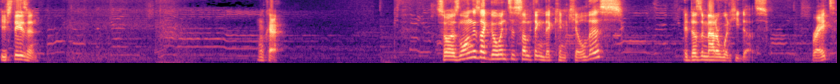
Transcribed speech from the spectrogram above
He stays in. Okay. So as long as I go into something that can kill this, it doesn't matter what he does. Right?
